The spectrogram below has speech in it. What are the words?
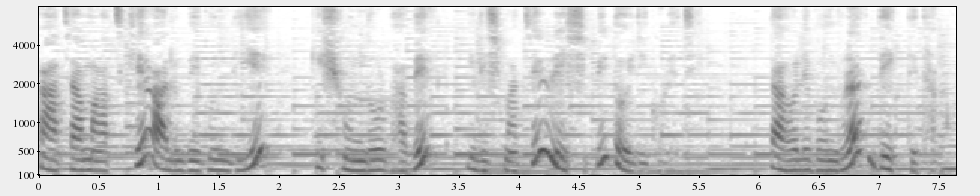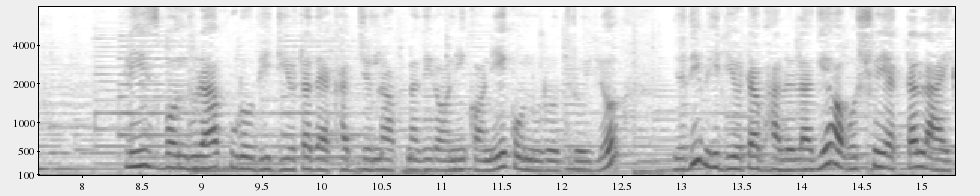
কাঁচা মাছকে আলু বেগুন দিয়ে কি সুন্দরভাবে ইলিশ মাছের রেসিপি তৈরি করেছি। তাহলে বন্ধুরা দেখতে থাকুন। প্লিজ বন্ধুরা, পুরো ভিডিওটা দেখার জন্য আপনাদের অনেক অনেক অনুরোধ রইল। যদি ভিডিওটা ভালো লাগে, অবশ্যই একটা লাইক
